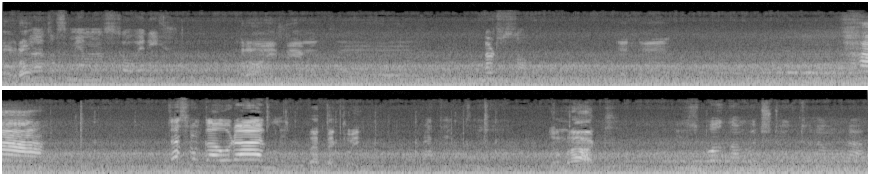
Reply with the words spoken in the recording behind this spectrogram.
dobro. Da smijem na sto, vidiš. Dobro, idemo po... Brzo. Mhm. Ha! Da smo ga uradili. Pretekli. Pretekli. Jel mrak? Izbogam već tu na mrak.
